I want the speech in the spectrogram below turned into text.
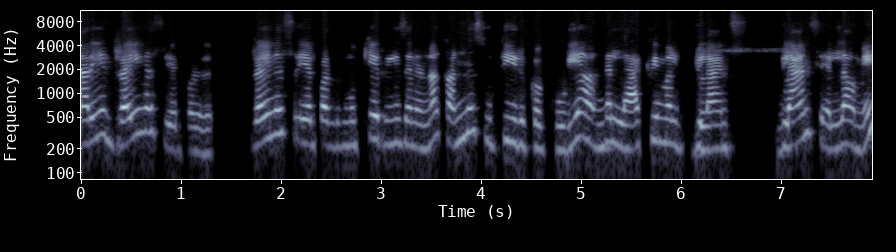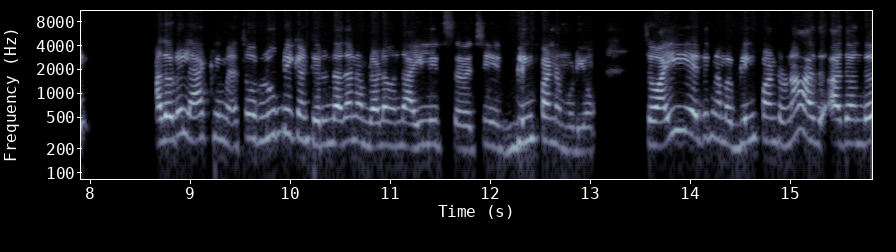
நிறைய ட்ரைனஸ் ஏற்படுது. ட்ரைனஸ் ஏற்படுறதுக்கு முக்கிய ரீசன் என்ன கண்ணை சுத்தி இருக்கக்கூடிய அந்த லாக்ரிமல் கிளான்ஸ் கிளான்ஸ் எல்லாமே அதோட லாக்ரிமல் ஸோ ஒரு லூப்ரிகண்ட் இருந்தால் தான் நம்மளால வந்து ஐலிட்ஸ் வச்சு பிளிங்க் பண்ண முடியும். ஸோ ஐ எதுக்கு நம்ம பிளிங்க் பண்றோம்னா அது அது வந்து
